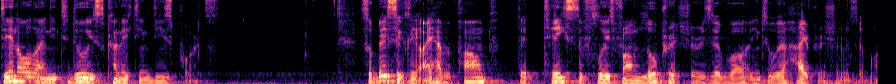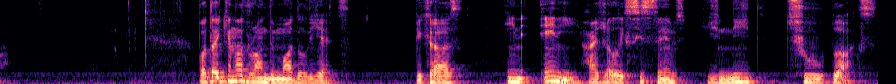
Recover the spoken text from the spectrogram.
Then all I need to do is connecting these ports. So basically I have a pump that takes the fluid from low pressure reservoir into a high pressure reservoir. But I cannot run the model yet because in any hydraulic systems you need two blocks.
